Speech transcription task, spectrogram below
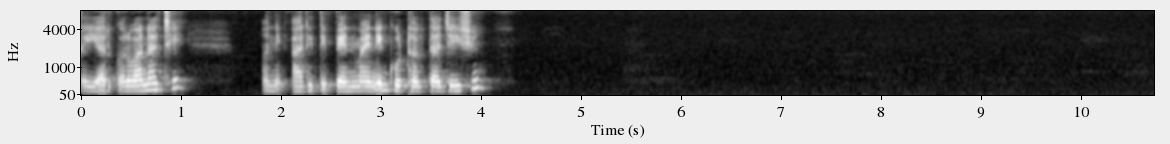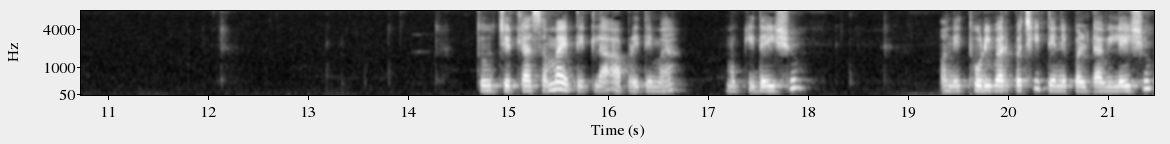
તૈયાર કરવાના છે અને આ રીતે પેનમાં એને ગોઠવતા જઈશું. તો જેટલા સમય તેટલા આપણે તેમાં મૂકી દઈશું અને થોડી વાર પછી તેને પલટાવી લઈશું.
